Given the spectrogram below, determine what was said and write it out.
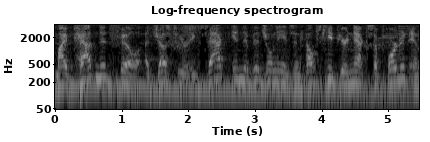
My patented fill adjusts to your exact individual needs and helps keep your neck supported and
